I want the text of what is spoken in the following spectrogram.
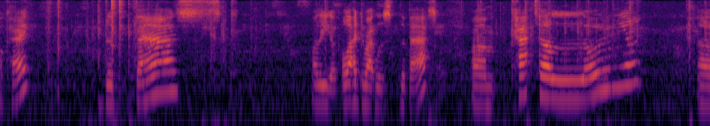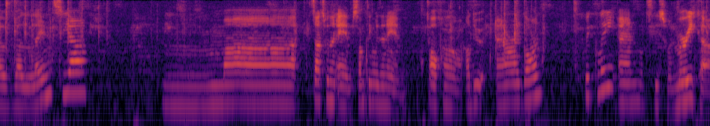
okay. The Basque. Oh, there you go. All I had to write was the Basque. Um, Catalonia, uh, Valencia, Ma starts with an M, something with an M. Oh, hold on. I'll do Aragon quickly, and what's this one? Marica.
